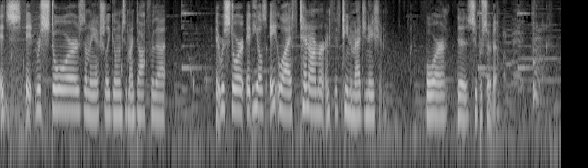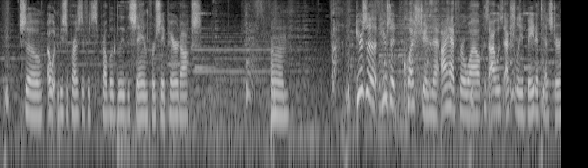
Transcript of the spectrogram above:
it's it restores. Let me actually go into my doc for that. It restore it heals eight life, ten armor, and fifteen imagination for the super soda. So I wouldn't be surprised if it's probably the same for say Paradox. Um, here's a here's a question that I had for a while because I was actually a beta tester,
